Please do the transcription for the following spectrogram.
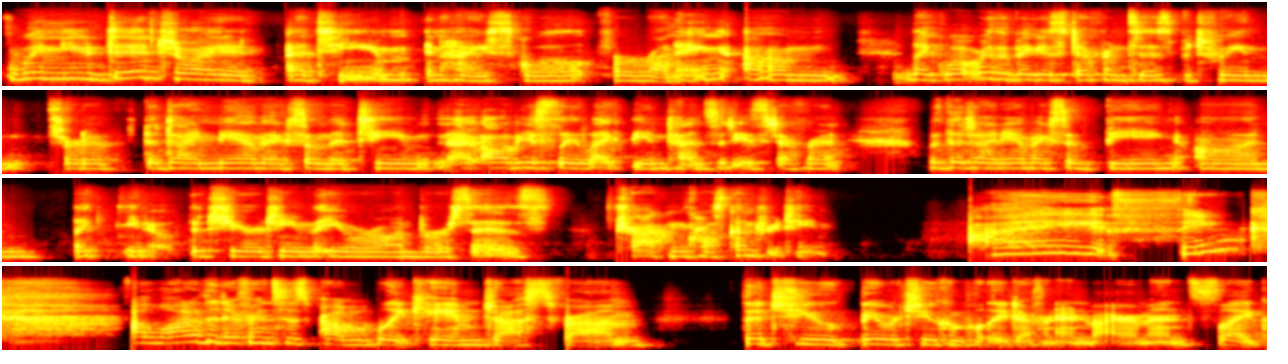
When you did join a team in high school for running, um, like what were the biggest differences between sort of the dynamic dynamics on the team obviously like the intensity is different but the dynamics of being on like you know the cheer team that you were on versus track and cross country team. I think a lot of the differences probably came just from the two they were two completely different environments. Like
